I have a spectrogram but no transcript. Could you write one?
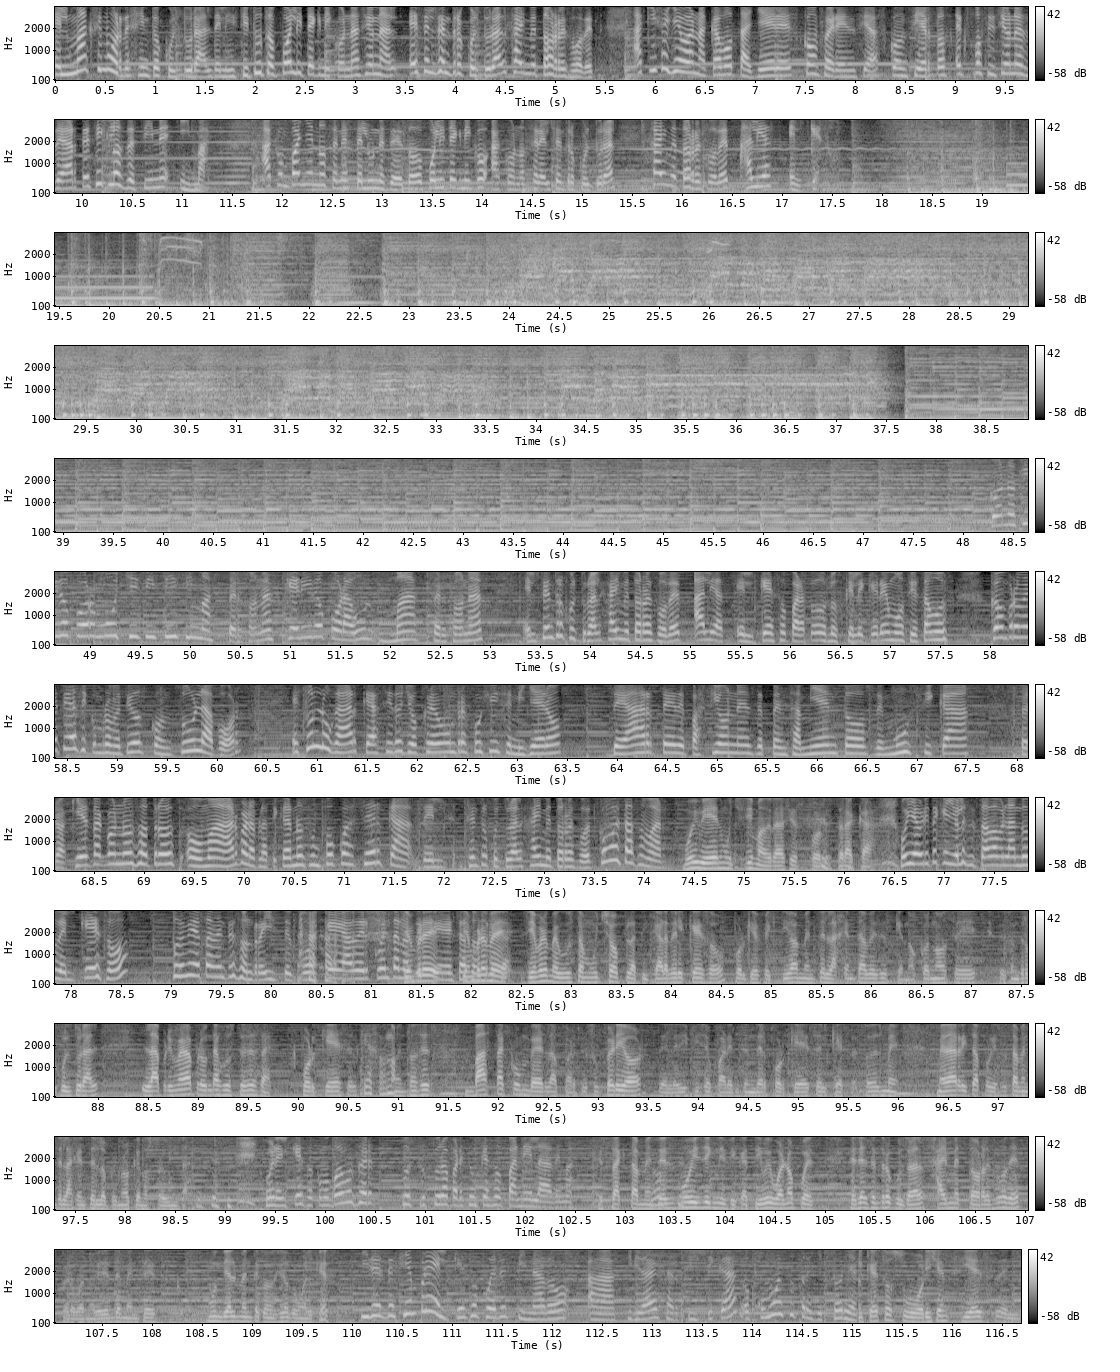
El máximo recinto cultural del Instituto Politécnico Nacional es el Centro Cultural Jaime Torres Bodet. Aquí se llevan a cabo talleres, conferencias, conciertos, exposiciones de arte, ciclos de cine y más. Acompáñenos en este lunes de Todo Politécnico a conocer el Centro Cultural Jaime Torres Bodet, alias El Queso. Conocido por muchísimas personas, querido por aún más personas, el Centro Cultural Jaime Torres Bodet, alias El Queso, para todos los que le queremos y estamos comprometidas y comprometidos con su labor, es un lugar que ha sido, yo creo, un refugio y semillero de arte, de pasiones, de pensamientos, de música, pero aquí está con nosotros Omar para platicarnos un poco acerca del Centro Cultural Jaime Torres Bodet. ¿Cómo estás, Omar? Muy bien, muchísimas gracias por estar acá. Oye, ahorita que yo les estaba hablando del queso, tú inmediatamente sonreíste. ¿Por qué? A ver, cuéntanos siempre, de qué esa siempre me, siempre me gusta mucho platicar del queso, porque efectivamente la gente a veces que no conoce este centro cultural, la primera pregunta justo es esa, ¿por qué es el queso? ¿no? Entonces basta con ver la parte superior del edificio para entender por qué es el queso. Entonces me, me da risa porque justamente la gente es lo primero que nos pregunta. Por el queso. Como podemos ver, tu estructura parece un queso panela, además. Exactamente, ¿No? es muy significativo y bueno, pues es el Centro Cultural Jaime Torres Bodet, pero bueno, evidentemente es mundialmente conocido como el queso. ¿Y desde siempre el queso fue destinado a actividades artísticas o cómo es su trayectoria? El queso, su origen sí es el-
